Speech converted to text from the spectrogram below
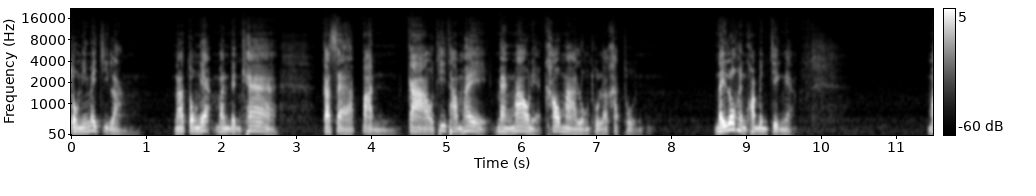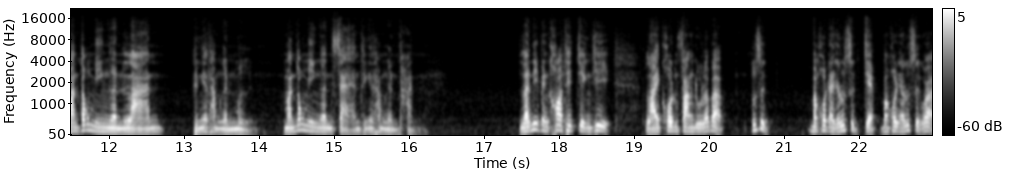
ตรงนี้ไม่จีหลังนะตรงเนี้ยมันเป็นแค่กระแสปั่นกาวที่ทำให้แมงเม่าเนี่ยเข้ามาลงทุนแล้วขาดทุน ในโลกแห่งความเป็นจริงเนี่ยมันต้องมีเงินล้านถึงจะทำเงินหมื่น มันต้องมีเงินแสนถึงจะทำเงินพัน และนี่เป็นข้อเท็จจริงที่หลายคนฟังดูแล้วแบบรู้สึกบางคนอาจจะรู้สึกเจ็บ บางคนอาจจะรู้สึกว่า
